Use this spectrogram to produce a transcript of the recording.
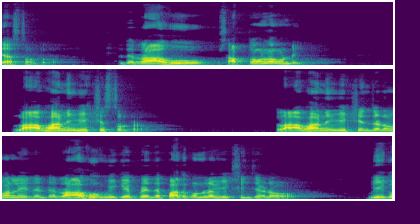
చేస్తుంటాడు అయితే రాహు సప్తంలో ఉండి లాభాన్ని వీక్షిస్తుంటాడు. లాభాన్ని వీక్షించడం వల్ల ఏంటంటే రాహు మీకు ఎప్పుడైతే పదకొండులో వీక్షించాడో మీకు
